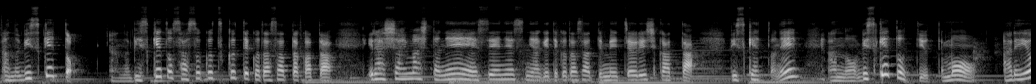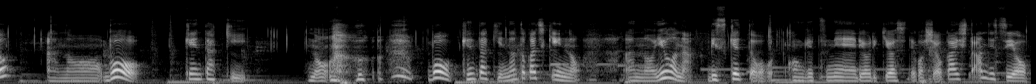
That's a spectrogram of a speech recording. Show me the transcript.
あのビスケット。あのビスケット早速作ってくださった方いらっしゃいましたね。SNS に上げてくださってめっちゃ嬉しかった。ビスケットね。あのビスケットって言ってもあれよ。あの某ケンタッキーの 某ケンタッキーなんとかチキンのあのようなビスケットを今月ね料理教室でご紹介したんですよ。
